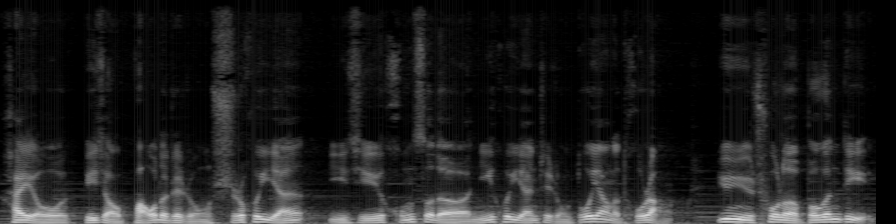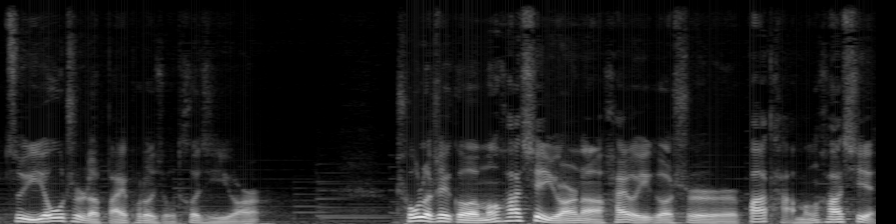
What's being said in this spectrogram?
还有比较薄的这种石灰岩以及红色的泥灰岩这种多样的土壤，孕育出了勃艮第最优质的白葡萄酒特级园。除了这个蒙哈谢园呢，还有一个是巴塔蒙哈谢，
